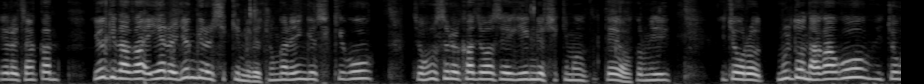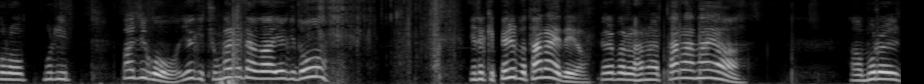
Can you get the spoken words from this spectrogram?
얘를 잠깐 여기다가 얘를 연결을 시킵니다. 중간에 연결시키고 저 호스를 가져와서 여기 연결시키면 돼요. 그럼 이 이쪽으로 물도 나가고 이쪽으로 물이 빠지고 여기 중간에다가 여기도 이렇게 밸브 달아야 돼요. 밸브를 하나 달아놔야 어, 물을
